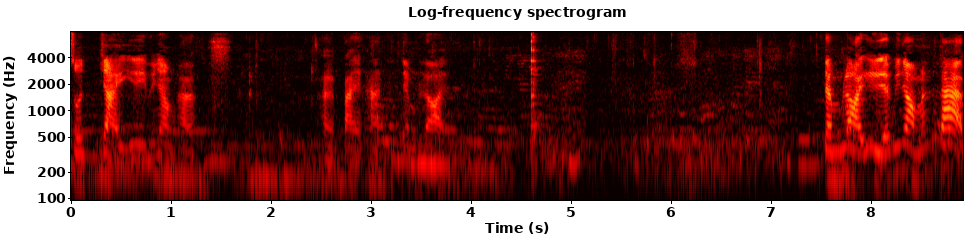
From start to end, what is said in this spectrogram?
สุดใจเลยพี่น้องคะทานไปค่ะเต็มร้อย เต็มร้อยอีกแล้วพี่น้องมันแซ่บ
